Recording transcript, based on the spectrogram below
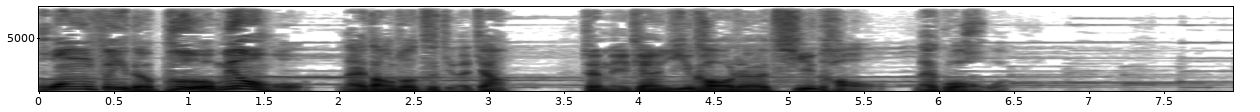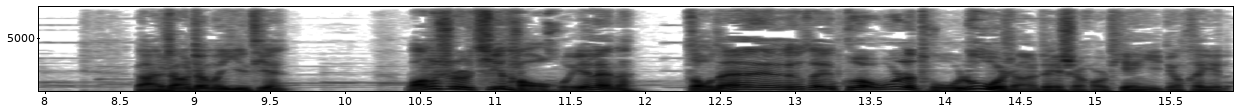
荒废的破庙来当做自己的家，这每天依靠着乞讨来过活。赶上这么一天，王氏乞讨回来呢，走在在破屋的土路上，这时候天已经黑了，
